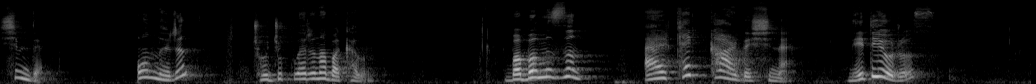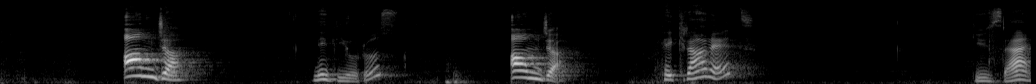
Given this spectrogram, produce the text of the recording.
Şimdi onların çocuklarına bakalım. Babamızın erkek kardeşine ne diyoruz? Amca. Ne diyoruz? Amca. Tekrar et. Güzel.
